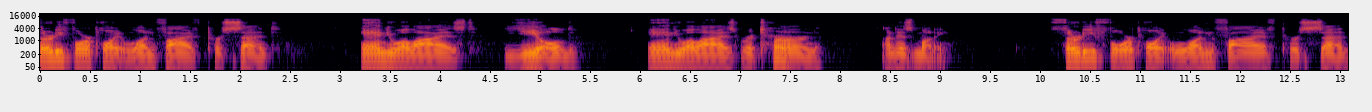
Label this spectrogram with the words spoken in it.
34.15% annualized yield annualized return on his money 34.15%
